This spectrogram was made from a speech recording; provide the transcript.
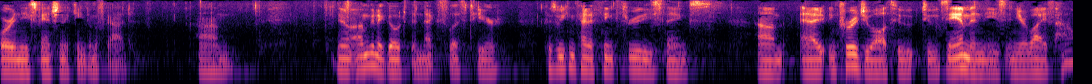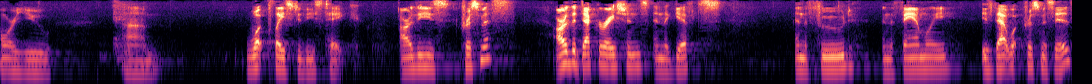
or in the expansion of the kingdom of God? Um, you know, I'm going to go to the next list here because we can kind of think through these things. Um, and I encourage you all to, to examine these in your life. How are you, um, what place do these take? Are these Christmas? Are the decorations and the gifts and the food and the family, is that what Christmas is?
